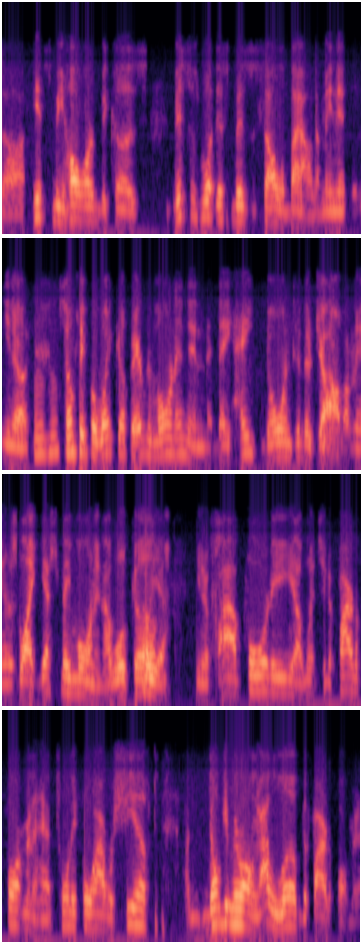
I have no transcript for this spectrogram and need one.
uh, hits me hard because this is what this business is all about. I mean, it, you know, mm-hmm. some people wake up every morning and they hate going to their job. I mean, it was like yesterday morning. I woke up. Oh, yeah you know, 540. I went to the fire department. I had 24 hour shift. Don't get me wrong. I love the fire department.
